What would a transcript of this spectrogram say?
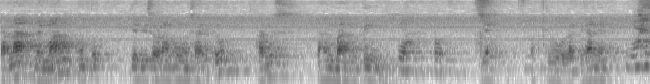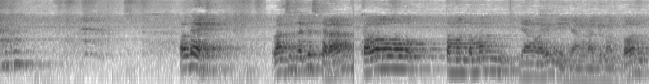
karena memang untuk jadi seorang pengusaha itu harus tahan banting ya tuh. ya waktu latihan ya. ya Oke, langsung saja sekarang. Kalau teman-teman yang lain nih yang lagi nonton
